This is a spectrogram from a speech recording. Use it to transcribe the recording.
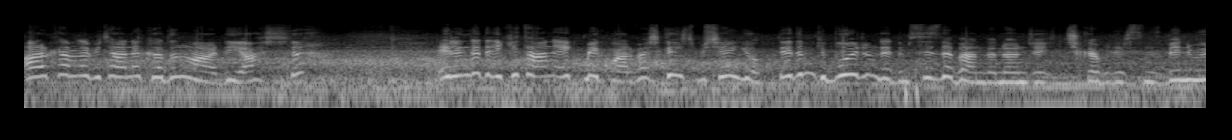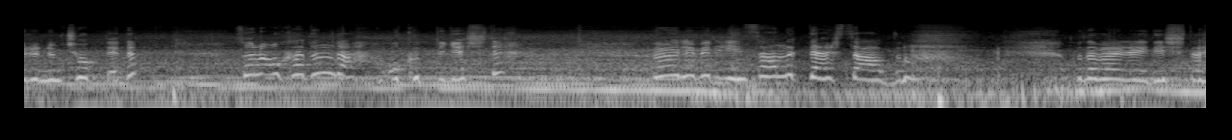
Arkamda bir tane kadın vardı yaşlı. Elinde de iki tane ekmek var. Başka hiçbir şey yok. Dedim ki buyurun dedim siz de benden önce çıkabilirsiniz. Benim ürünüm çok dedim. Sonra o kadın da okuttu geçti. Böyle bir insanlık dersi aldım. Bu da böyleydi işte.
